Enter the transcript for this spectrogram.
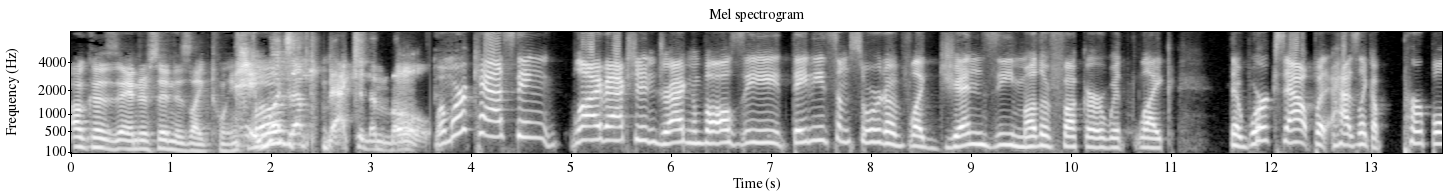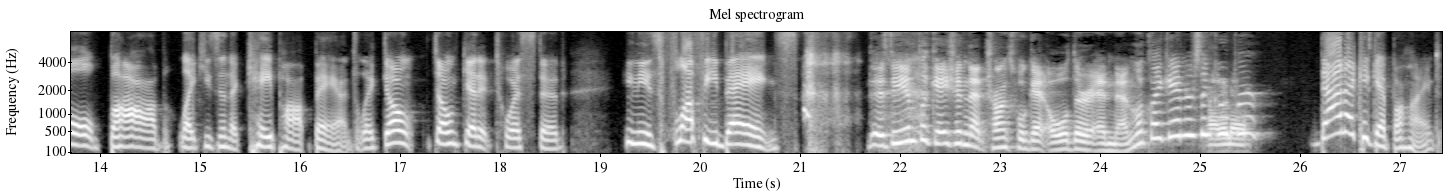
Oh, because Anderson is like twink Hey, what's up? Back to the mole. When we're casting live action Dragon Ball Z, they need some sort of like Gen Z motherfucker with like that works out but has like a purple bob like he's in a K-pop band. Like don't don't get it twisted. He needs fluffy bangs. Is the implication that Trunks will get older and then look like Anderson I know. Cooper? That I could get behind.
